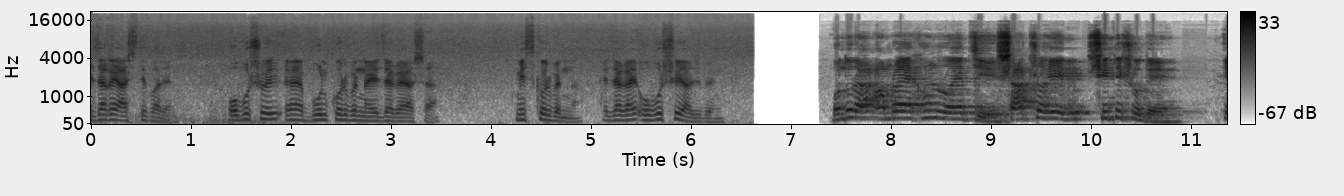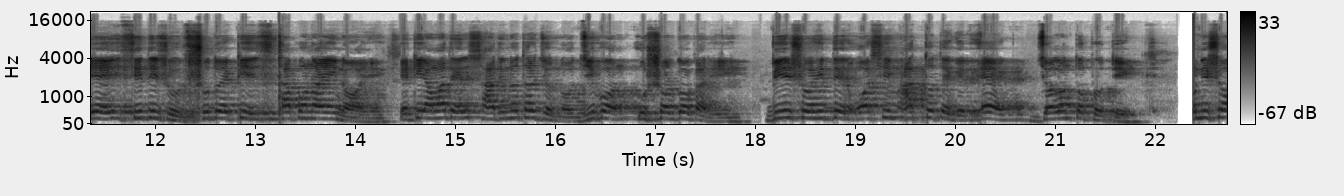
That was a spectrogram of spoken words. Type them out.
এ জায়গায় আসতে পারেন। অবশ্যই ভুল করবেন না এই জায়গায় আসা। মিস করবেন না। এ জায়গায় অবশ্যই আসবেন। বন্ধুরা, আমরা এখন রয়েছি সাত শহীদ স্মৃতিসুদে এই স্মৃতিসুদ শুধু একটি স্থাপনাই নয়, এটি আমাদের স্বাধীনতার জন্য জীবন উৎসর্গকারী। বীর শহীদদের অসীম আত্মত্যাগের এক জ্বলন্ত প্রতীক। উনিশশো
